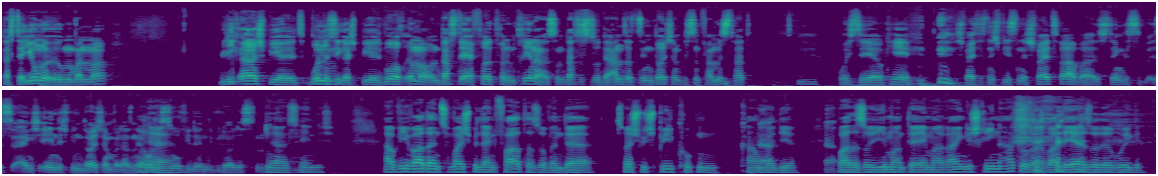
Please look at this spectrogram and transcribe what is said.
dass der Junge irgendwann mal Ligue 1 spielt, Bundesliga spielt, wo auch immer und das der Erfolg von dem Trainer ist. Und das ist so der Ansatz, den Deutschland ein bisschen vermisst hat. Wo ich sehe, okay, ich weiß jetzt nicht, wie es in der Schweiz war, aber ich denke, es ist eigentlich ähnlich wie in Deutschland, weil da sind ja auch Ja. nicht so viele Individualisten. Ja, ist ähnlich. Aber wie war denn zum Beispiel dein Vater, so wenn der zum Beispiel Spiel gucken kam bei dir? ja. War das so jemand, der immer reingeschrien hat oder war der eher so der ruhige?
